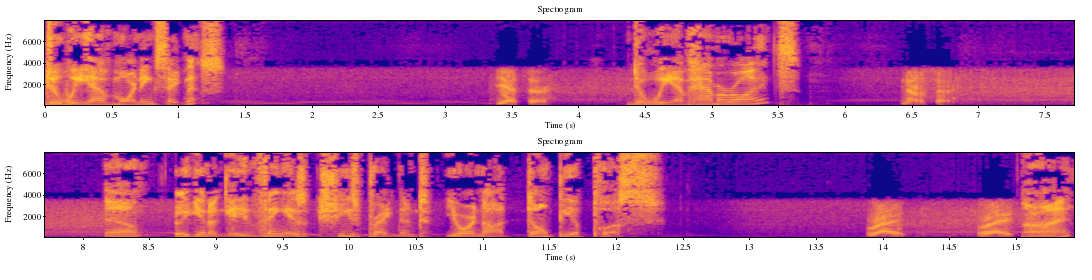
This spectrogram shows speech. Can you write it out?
Do we have morning sickness? Yes, sir. Do we have hemorrhoids? No, sir. No. You know, the thing is, she's pregnant. You're not. Don't be a puss. Right, right. All right?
